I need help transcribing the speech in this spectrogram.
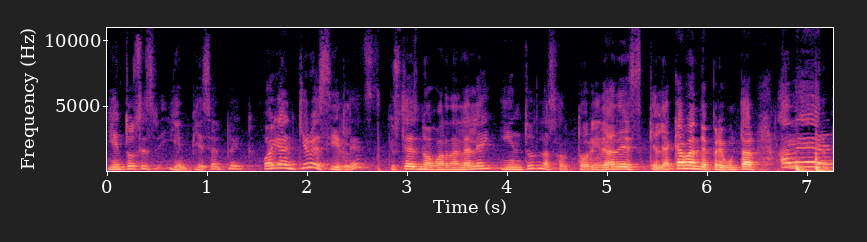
y entonces y empieza el pleito. Oigan, quiero decirles que ustedes no guardan la ley y entonces las autoridades que le acaban de preguntar, a ver,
